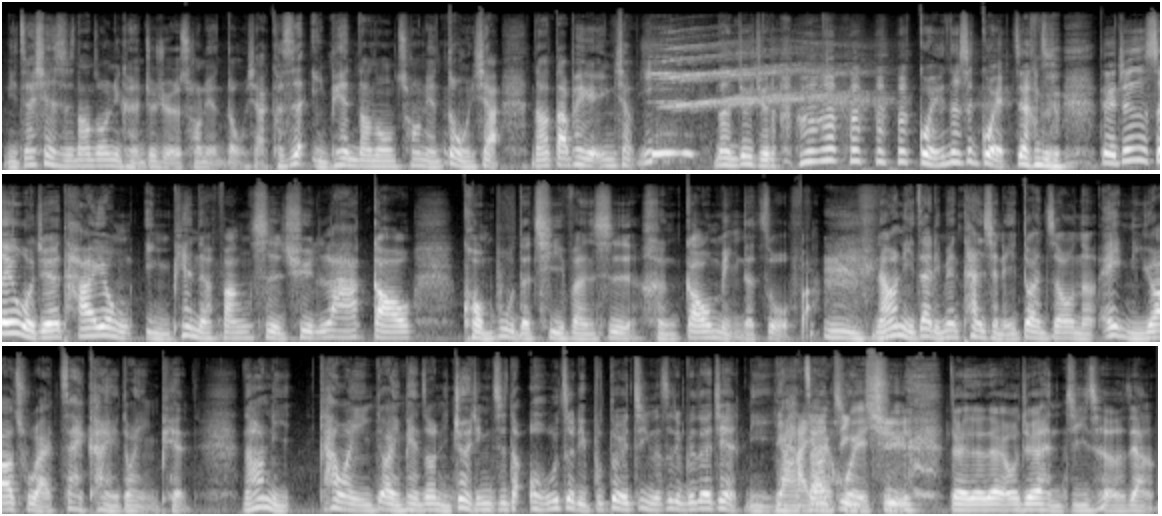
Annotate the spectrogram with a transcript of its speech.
你在现实当中你可能就觉得窗帘动一下，可是在影片当中窗帘动一下，然后搭配个音效，咦，那你就觉得 鬼，那是鬼这样子，对，就是所以我觉得他用影片的方式去拉高恐怖的气氛是很高明的做法，嗯，然后你在里面探险了一段之后呢，哎，你又要出来再看一段影片，然后你。看完一段影片之后，你就已经知道哦，这里不对劲了，这里不对劲，你要还要再回去。对对对，我觉得很机车这样。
